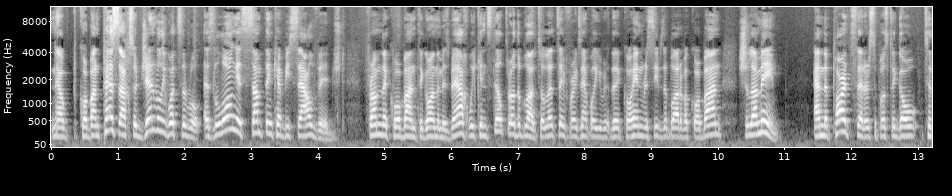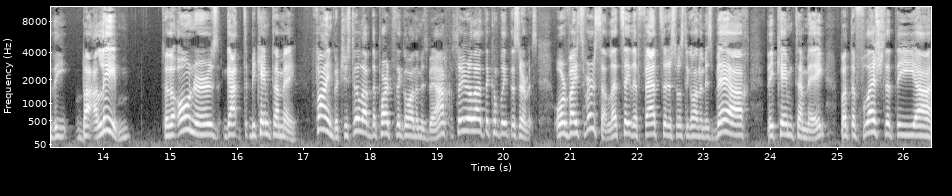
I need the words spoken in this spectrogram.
now korban pesach. So generally, what's the rule? As long as something can be salvaged from the korban to go on the mizbeach, we can still throw the blood. So let's say, for example, you, the kohen receives the blood of a korban shalamim, and the parts that are supposed to go to the baalim, to the owners, got became tamei. Fine, but you still have the parts that go on the mizbeach, so you're allowed to complete the service. Or vice versa. Let's say the fats that are supposed to go on the mizbeach became tamei, but the flesh that the uh,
